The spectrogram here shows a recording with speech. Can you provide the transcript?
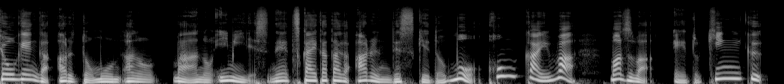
表現があると思う、あの、まあ、あの意味ですね。使い方があるんですけども、今回は、まずは、えっ、と、筋肉、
